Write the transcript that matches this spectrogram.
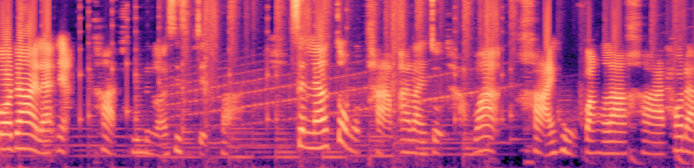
ก็ได้แล้วเนี่ยขาดทุน147 บาท เสร็จแล้วโจทย์ถามอะไรโจทย์ถามว่าขายหูฟังราคาเท่าใด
